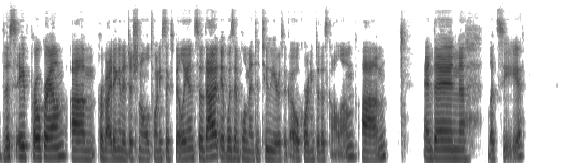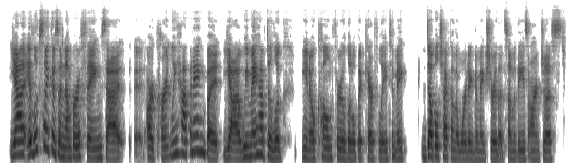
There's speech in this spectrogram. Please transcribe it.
the SAVE program um, providing an additional 26 billion. So that it was implemented two years ago, according to this column. Um, and then let's see. Yeah, it looks like there's a number of things that uh, are currently happening, but yeah, we may have to look, you know, comb through a little bit carefully to make double check on the wording to make sure that some of these aren't just,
